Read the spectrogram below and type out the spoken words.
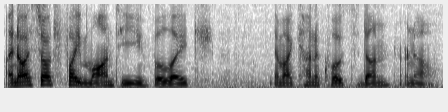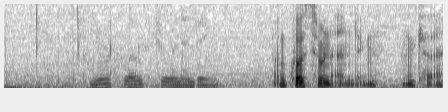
I know I still have to fight Monty, but like, am I kind of close to done or no? you're close to an ending. I'm close to an ending. Okay.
